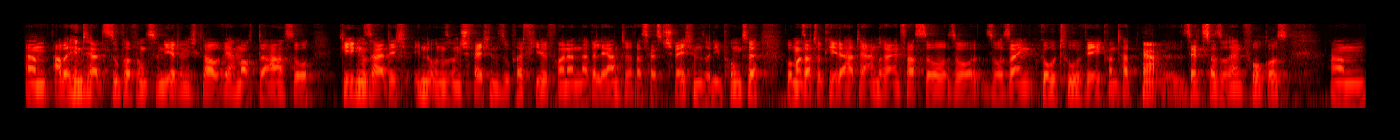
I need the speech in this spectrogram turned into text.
Ähm, aber hinterher hat es super funktioniert und ich glaube, wir haben auch da so gegenseitig in unseren Schwächen super viel voneinander gelernt. Was heißt Schwächen? So die Punkte, wo man sagt, okay, da hat der andere einfach so, so, so sein Go-To-Weg und hat, ja. setzt da so seinen Fokus. Ähm,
